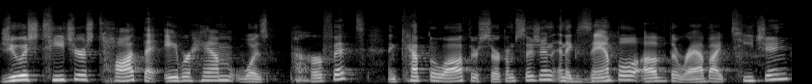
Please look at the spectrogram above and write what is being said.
Jewish teachers taught that Abraham was perfect and kept the law through circumcision. An example of the rabbi teaching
